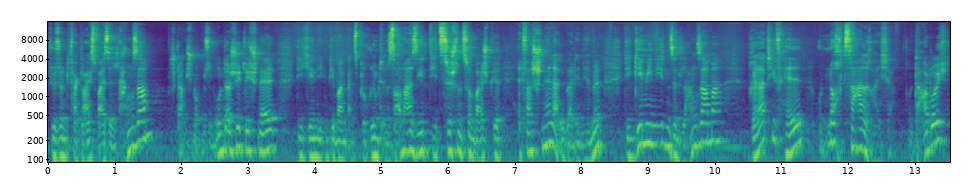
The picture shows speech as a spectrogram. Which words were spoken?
Sie sind vergleichsweise langsam. Sternschnuppen sind unterschiedlich schnell. Diejenigen, die man ganz berühmt im Sommer sieht, die zischen zum Beispiel etwas schneller über den Himmel. Die Geminiden sind langsamer, relativ hell und noch zahlreicher. Und dadurch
